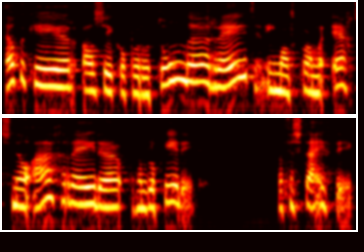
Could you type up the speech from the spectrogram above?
Elke keer als ik op een rotonde reed en iemand kwam me echt snel aangereden, dan blokkeerde ik. Dan verstijfde ik.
